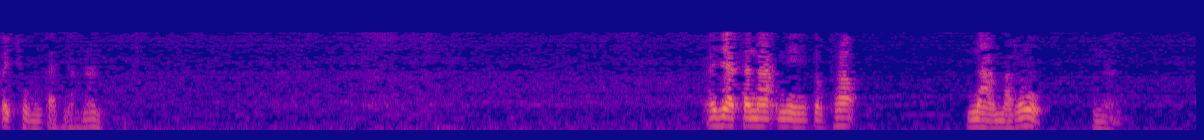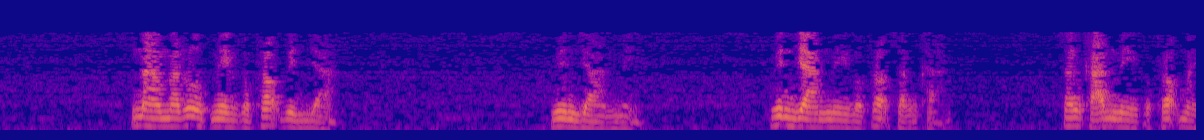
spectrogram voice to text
ประชุมกันอย่างนั้น อายตนะมีก็เพราะนามรูปนั่น นามรูปมีก็เพราะวิญญาณ วิญญาณมี วิญญาณมีก็เพราะสังขาร สังขารมีก็เพราะไม่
